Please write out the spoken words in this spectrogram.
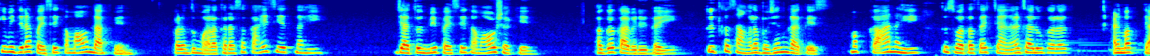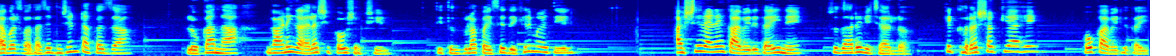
की मी तिला पैसे कमावून दाखवेन परंतु मला तर असं काहीच येत नाही. ज्यातून मी पैसे कमावू शकेन. अगं कावेरीताई तू इतकं चांगलं भजन गातेस. मग का नाही तू स्वतःचा एक चॅनल चालू करत आणि मग त्यावर स्वतःचे भजन टाकत जा. लोकांना गाणी गायला शिकवू शकशील. तिथून तुला पैसे देखील मिळतील. आश्चर्याने कावेरीताईने सुधारे विचारलं हे खरंच शक्य आहे? हो कावेरीताई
